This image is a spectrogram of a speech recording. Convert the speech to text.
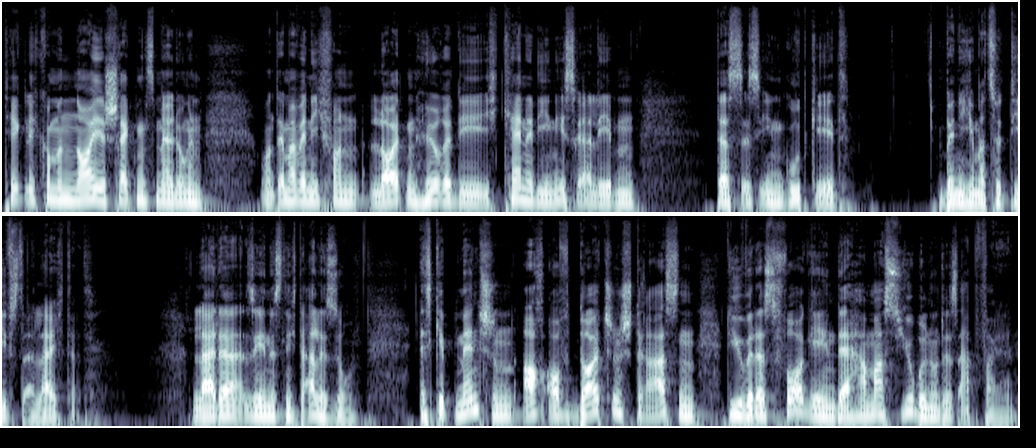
Täglich kommen neue Schreckensmeldungen und immer wenn ich von Leuten höre, die ich kenne, die in Israel leben, dass es ihnen gut geht, bin ich immer zutiefst erleichtert. Leider sehen es nicht alle so. Es gibt Menschen, auch auf deutschen Straßen, die über das Vorgehen der Hamas jubeln und es abfeiern.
